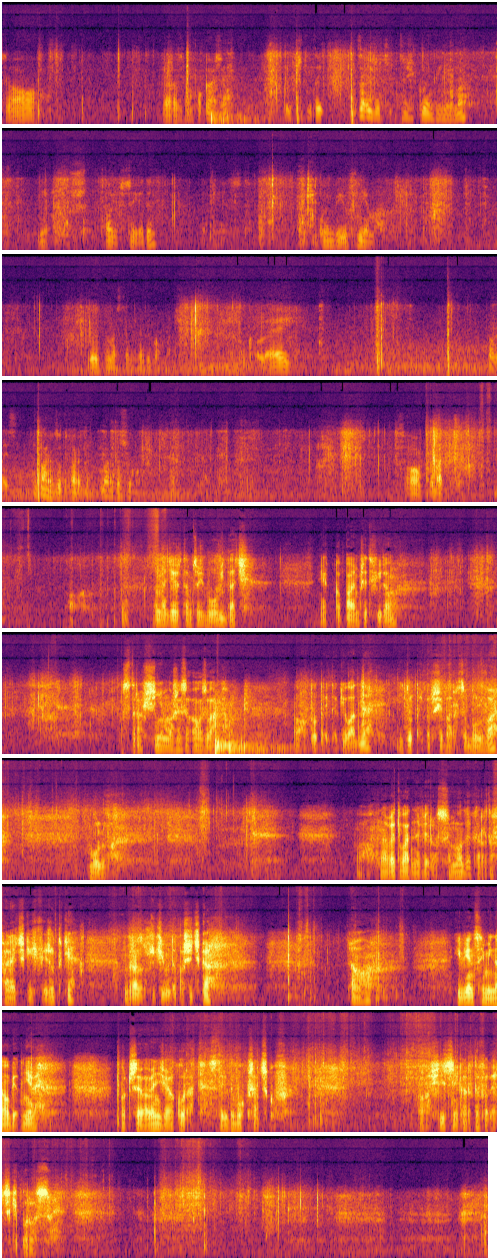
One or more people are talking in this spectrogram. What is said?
Co? Zaraz wam pokażę. Jeszcze tutaj zajrzę, czy coś głębiej nie ma. Nie, już. O, jeszcze jeden. Głębiej już nie ma. Gdzie tu następne wykopać? Po kolei. Ale jest bardzo twardo, bardzo sucho. Co? Zobaczcie. Mam nadzieję, że tam coś było widać. Jak kopałem przed chwilą. Ostrości nie może... za- O, złapał. O, tutaj takie ładne. I tutaj proszę bardzo, bulwa. Bulwa. O, nawet ładne wyrosły. Młode kartofeleczki, świeżutkie. Od razu rzucimy do koszyczka. O. I więcej mi na obiad nie potrzeba będzie akurat z tych dwóch krzaczków. O, ślicznie kartofeleczki porosły.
